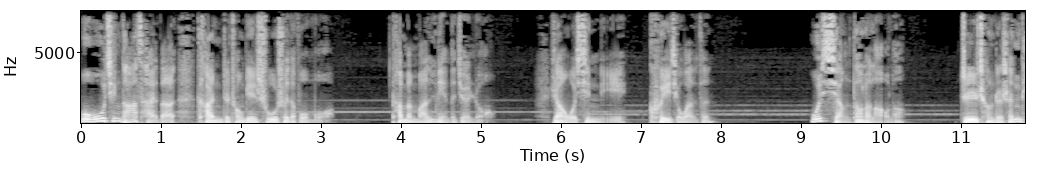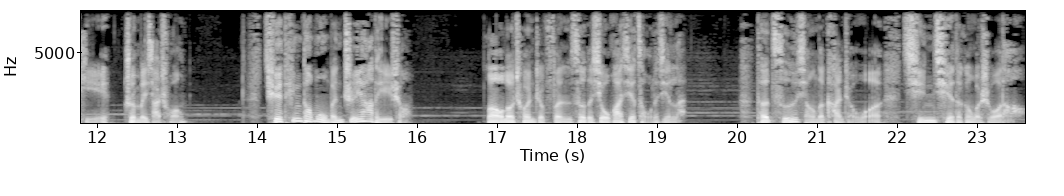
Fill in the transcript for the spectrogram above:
我无精打采的看着床边熟睡的父母，他们满脸的倦容，让我心里愧疚万分。我想到了姥姥，支撑着身体准备下床，却听到木门吱呀的一声，姥姥穿着粉色的绣花鞋走了进来。她慈祥的看着我，亲切的跟我说道：“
